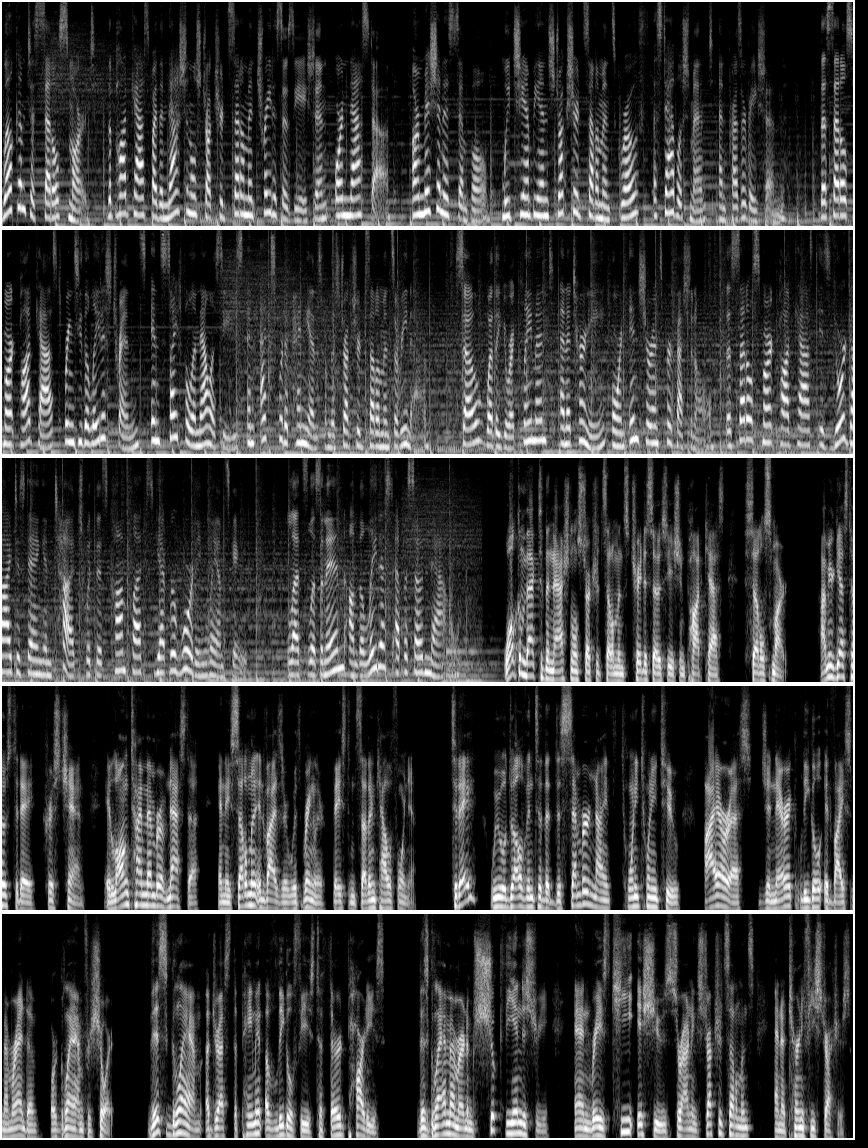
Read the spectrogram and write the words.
Welcome to Settle Smart, the podcast by the National Structured Settlement Trade Association, or NASTA. Our mission is simple we champion structured settlements growth, establishment, and preservation. The Settle Smart podcast brings you the latest trends, insightful analyses, and expert opinions from the structured settlements arena. So, whether you're a claimant, an attorney, or an insurance professional, the Settle Smart podcast is your guide to staying in touch with this complex yet rewarding landscape. Let's listen in on the latest episode now. Welcome back to the National Structured Settlements Trade Association podcast, Settle Smart. I'm your guest host today, Chris Chan, a longtime member of NASTA and a settlement advisor with Ringler based in Southern California. Today, we will delve into the December 9th, 2022 IRS Generic Legal Advice Memorandum, or GLAM for short. This GLAM addressed the payment of legal fees to third parties. This GLAM memorandum shook the industry and raised key issues surrounding structured settlements and attorney fee structures.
